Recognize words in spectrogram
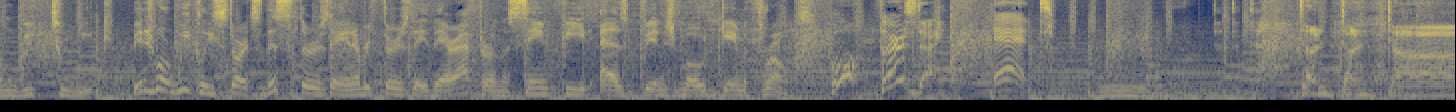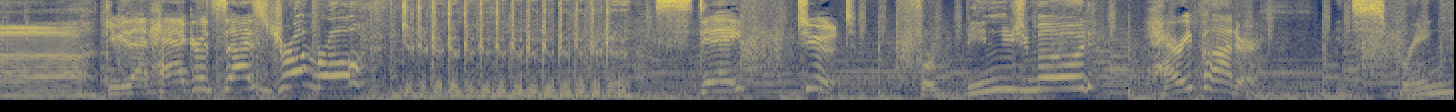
from week to week. Binge Mode Weekly starts this Thursday and every Thursday thereafter on the same feed as Binge Mode Game of Thrones. Oh, Thursday! And. Dun dun dun! Give me that Hagrid sized drum roll! Stay tuned for Binge Mode Harry Potter in spring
